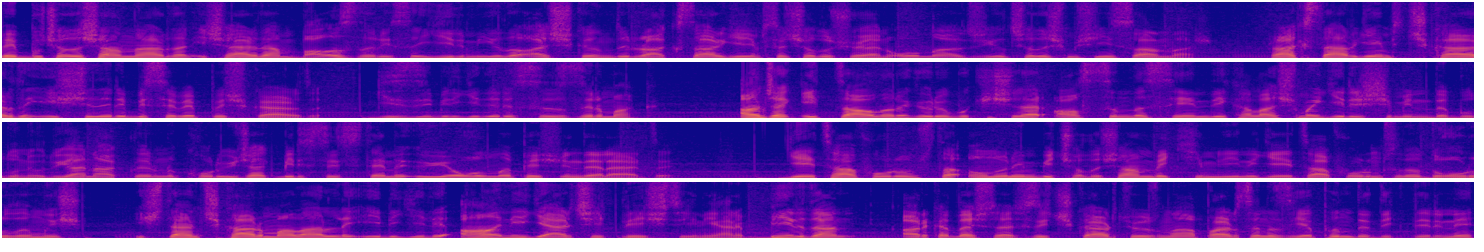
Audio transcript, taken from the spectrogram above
Ve bu çalışanlardan içeriden bazıları ise 20 yılı aşkındır Rockstar Games'te çalışıyor. Yani onlarca yıl çalışmış insanlar. Rockstar Games çıkardığı işçileri bir sebeple çıkardı. Gizli bilgileri sızdırmak. Ancak iddialara göre bu kişiler aslında sendikalaşma girişiminde bulunuyordu. Yani haklarını koruyacak bir sisteme üye olma peşindelerdi. GTA Forums'ta anonim bir çalışan ve kimliğini GTA Forums'a da doğrulamış, işten çıkarmalarla ilgili ani gerçekleştiğini yani birden arkadaşlar sizi çıkartıyoruz ne yaparsanız yapın dediklerini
